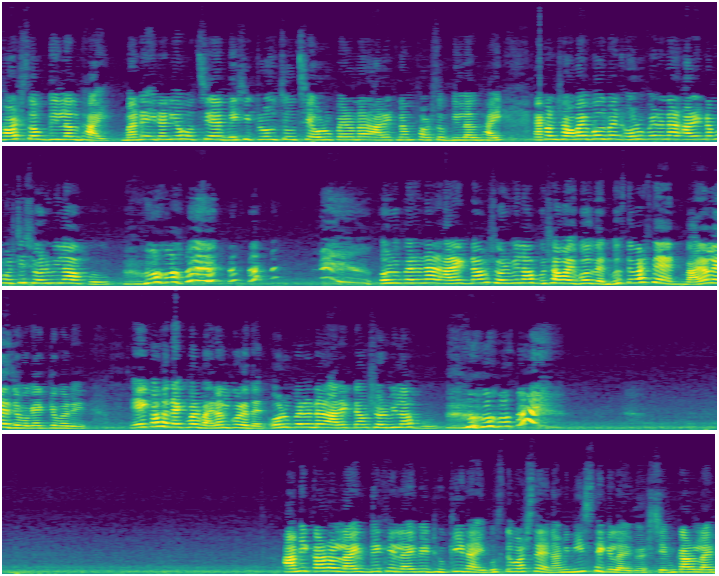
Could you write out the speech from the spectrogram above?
থটস অফ বিল্লাল ভাই। মানে এটা নিয়ে হচ্ছে বেশি ট্রোল চলছে অরুপ্রেরণার আরেক নাম থটস অফ বিল্লাল ভাই। এখন সবাই বলবেন অরুপ্রেরণার আরেক নাম হচ্ছে শর্মিলা আপু। অরুপ্রেরণার আরেক নাম শর্মিলা আপু, সবাই বলবেন, বুঝতে পারছেন? ভাইরাল হয়ে যাব একেবারে। এই কথাটা একবার ভাইরাল করে দেন। অরুপ্রেরণার আরেক নাম শর্মিলা আপু। আমি কারও লাইভ দেখে লাইভে ঢুকি নাই, বুঝতে পারছেন? আমি নিচ থেকে লাইভে আসছি, আমি কারও লাইভ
